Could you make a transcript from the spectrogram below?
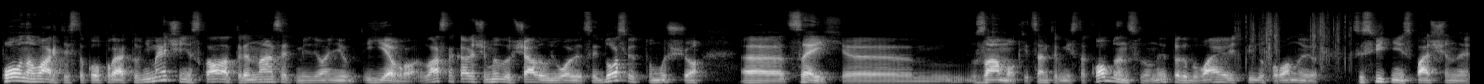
Повна вартість такого проекту в Німеччині склала 13 мільйонів євро. Власне кажучи, ми вивчали у Львові цей досвід, тому що е, цей е, замок і центр міста Кобленц вони перебувають під охороною всесвітньої спадщини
